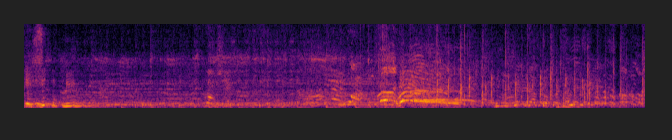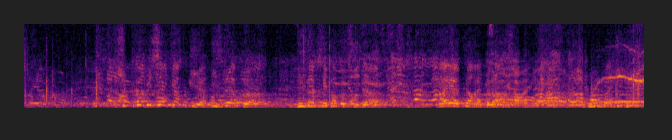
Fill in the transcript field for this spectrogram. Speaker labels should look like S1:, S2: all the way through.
S1: tirer surtout plus. C'est Michel qui a encore pris. Michel qui a pris, hein. 19, 19 euh, c'est pas possible. Hein. Allez, on s'arrête, va. Vous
